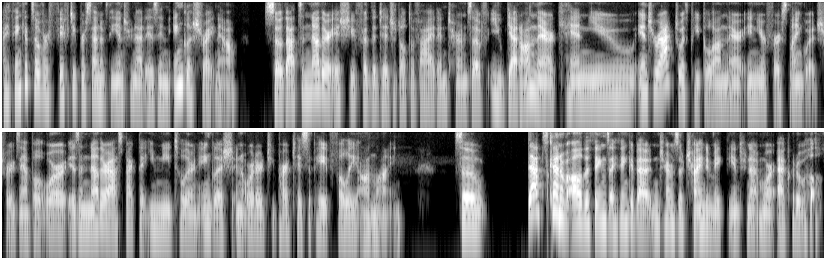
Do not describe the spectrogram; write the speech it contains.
I think it's over 50% of the internet is in English right now. So that's another issue for the digital divide in terms of you get on there, can you interact with people on there in your first language, for example, or is another aspect that you need to learn English in order to participate fully online? So that's kind of all the things I think about in terms of trying to make the internet more equitable.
